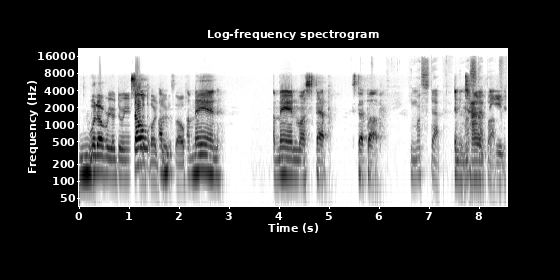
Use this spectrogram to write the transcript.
whatever you're doing So, to torture um, yourself. a man a man must step step up He must step. in he the time of up. need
